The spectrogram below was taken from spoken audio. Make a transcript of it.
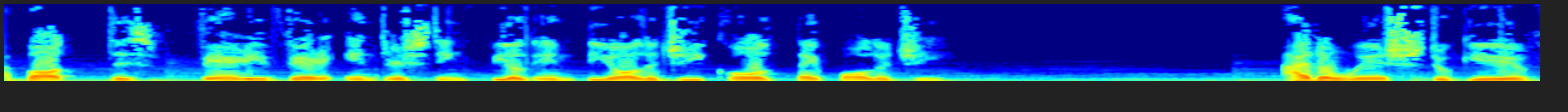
about this very, very interesting field in theology called typology. I don't wish to give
